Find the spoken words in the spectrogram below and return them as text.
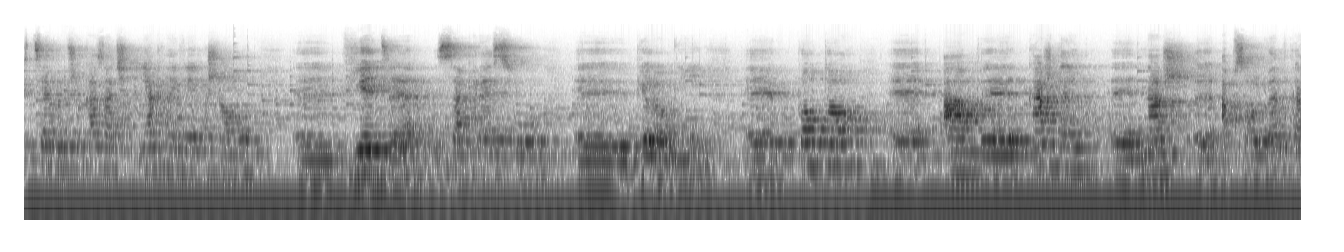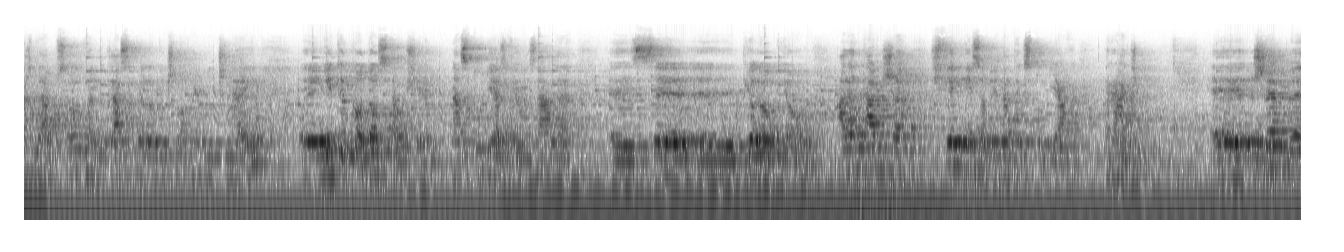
Chcemy przekazać jak największą wiedzę z zakresu biologii po to, aby każdy nasz absolwent, każdy absolwent klasy biologiczno-chemicznej nie tylko dostał się na studia związane z biologią, ale także świetnie sobie na tych studiach radzi. żeby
